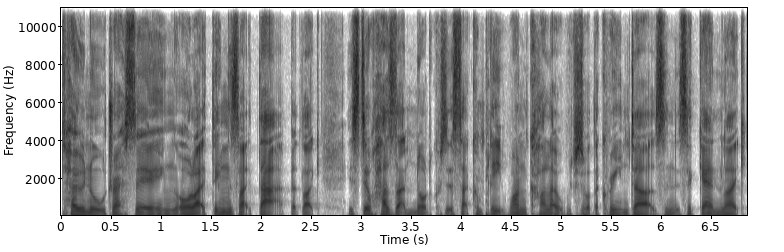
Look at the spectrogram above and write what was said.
tonal dressing or like things like that. But like it still has that nod because it's that complete one color, which is what the Queen does. And it's again like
